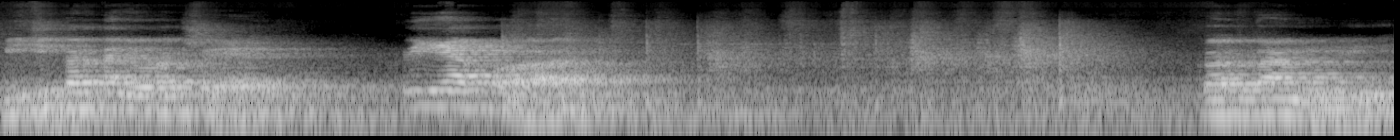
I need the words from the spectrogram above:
બીજી કરતા ઓળખ છે ક્રિયા પર કર્તાનું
